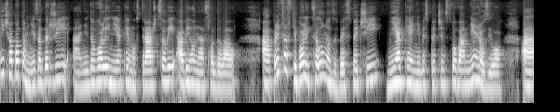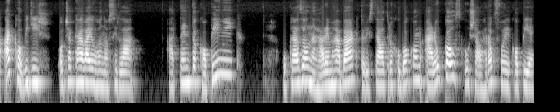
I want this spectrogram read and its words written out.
Nič ho potom nezadrží a nedovolí nejakému strážcovi, aby ho následoval. A predsa ste boli celú noc v bezpečí, nejaké nebezpečenstvo vám nehrozilo. A ako vidíš, očakávajú ho nosidlá. A tento kopíník? Ukázal na Haremhaba, ktorý stál trochu bokom a rukou skúšal hrot svojej kopie,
